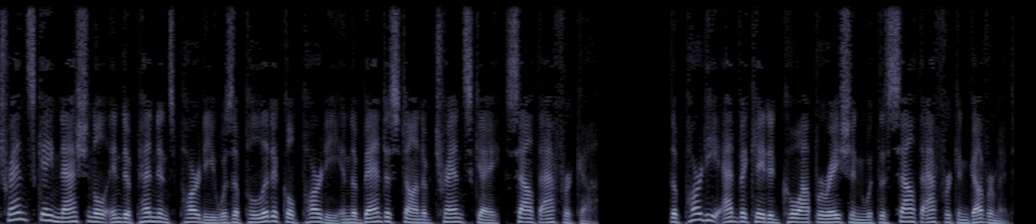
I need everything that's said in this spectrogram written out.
Transkei National Independence Party was a political party in the Bantustan of Transkei, South Africa. The party advocated cooperation with the South African government.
